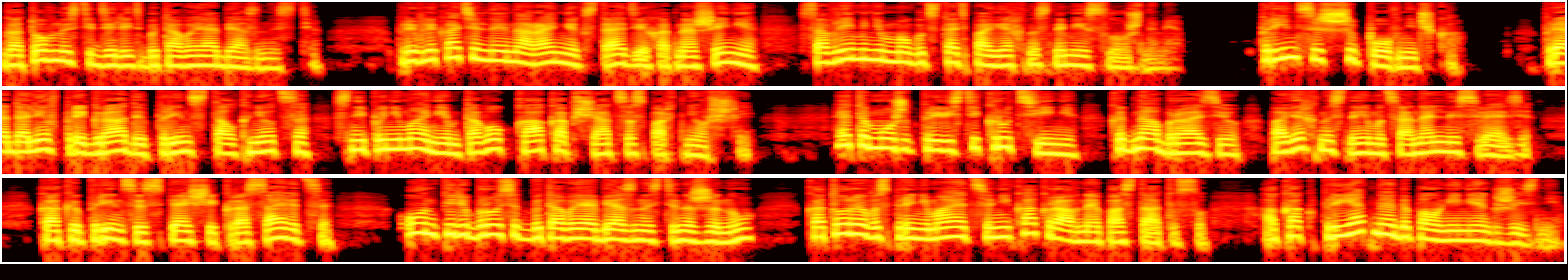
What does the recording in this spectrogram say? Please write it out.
готовности делить бытовые обязанности. Привлекательные на ранних стадиях отношения со временем могут стать поверхностными и сложными. Принц из шиповничка. Преодолев преграды, принц столкнется с непониманием того, как общаться с партнершей. Это может привести к рутине, к однообразию, поверхностной эмоциональной связи. Как и принц из спящей красавицы, он перебросит бытовые обязанности на жену, которая воспринимается не как равная по статусу, а как приятное дополнение к жизни.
